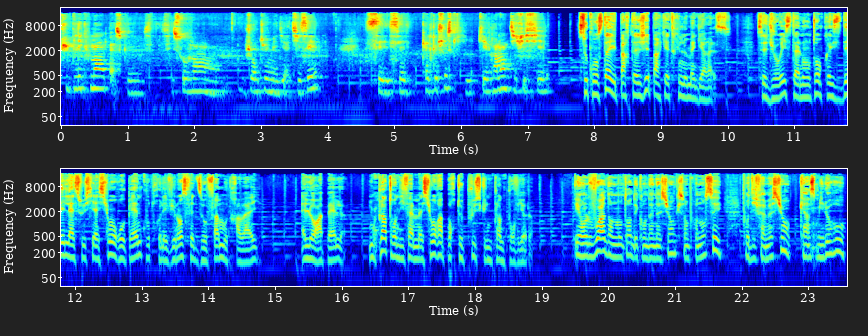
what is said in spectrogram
publiquement, parce que c'est souvent aujourd'hui médiatisé, c'est quelque chose qui, qui, est vraiment difficile. Ce constat est partagé par Catherine Lemaguerès. Cette juriste a longtemps présidé l'Association européenne contre les violences faites aux femmes au travail. Elle le rappelle, une plainte en diffamation rapporte plus qu'une plainte pour viol. Et on le voit dans le montant des condamnations qui sont prononcées. Pour diffamation, 15 000 euros.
